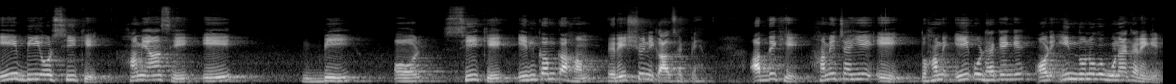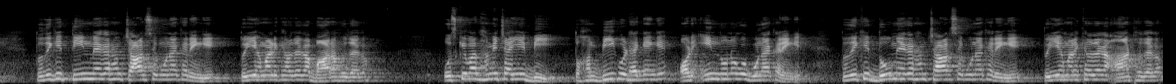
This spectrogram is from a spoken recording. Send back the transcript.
ए बी और सी के, हम यहाँ से ए बी और सी के इनकम का हम रेशियो निकाल सकते हैं। अब देखिए, हमें चाहिए ए तो हम ए को ढकेंगे और इन दोनों को गुना करेंगे। तो देखिए, तीन में अगर हम चार से गुना करेंगे तो ये हमारे क्या हो जाएगा? बारह हो जाएगा। उसके बाद हमें चाहिए बी तो हम बी को ढकेंगे और इन दोनों को गुना करेंगे। तो देखिए, दो में अगर हम चार से गुना करेंगे तो ये हमारा क्या हो जाएगा? आठ हो जाएगा।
